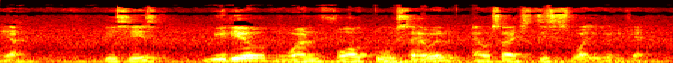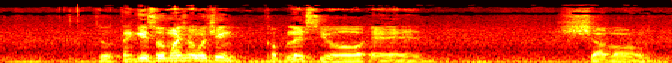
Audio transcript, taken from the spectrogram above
yeah this is video 1427 L size. This is what you're gonna get. So thank you so much for watching. God bless you all and shalom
